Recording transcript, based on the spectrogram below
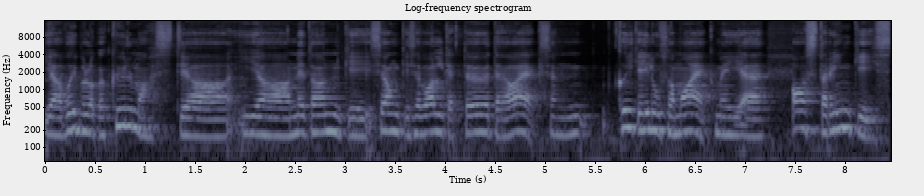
ja võib-olla ka külmast ja, ja need ongi, see ongi see valgete ööde aeg, see on kõige ilusam aeg meie aastaringis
